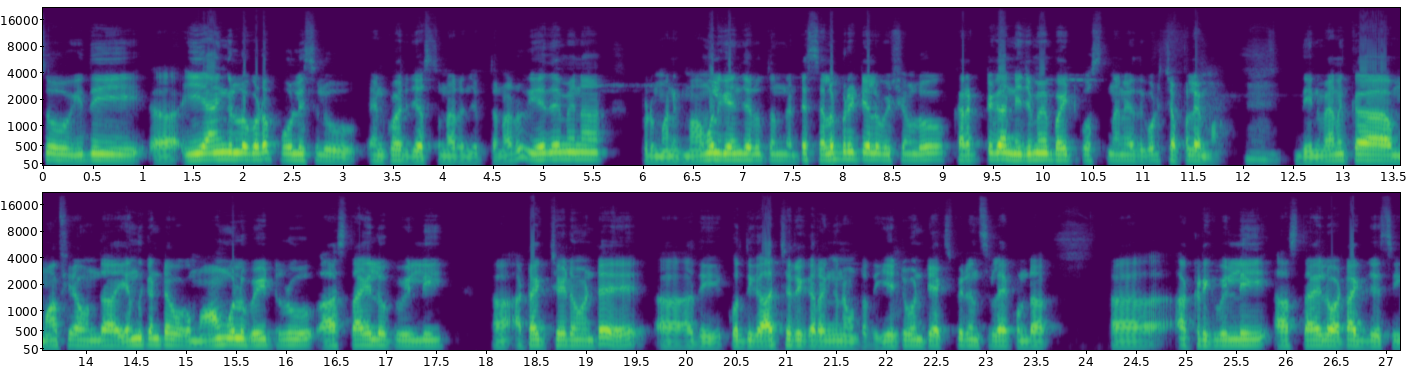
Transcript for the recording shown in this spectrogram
సో ఇది ఈ యాంగిల్లో కూడా పోలీసులు ఎంక్వైరీ చేస్తున్నారని చెప్తున్నారు. ఏదేమైనా ఇప్పుడు మనకి మామూలుగా ఏం జరుగుతుందంటే సెలబ్రిటీల విషయంలో కరెక్ట్గా నిజమే బయటకు వస్తుంది అనేది కూడా చెప్పలేం మనం. దీని వెనక మాఫియా ఉందా? ఎందుకంటే ఒక మామూలు వెయిటరు ఆ స్థాయిలోకి వెళ్ళి అటాక్ చేయడం అంటే అది కొద్దిగా ఆశ్చర్యకరంగానే ఉంటుంది. ఎటువంటి ఎక్స్పీరియన్స్ లేకుండా అక్కడికి వెళ్ళి ఆ స్థాయిలో అటాక్ చేసి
